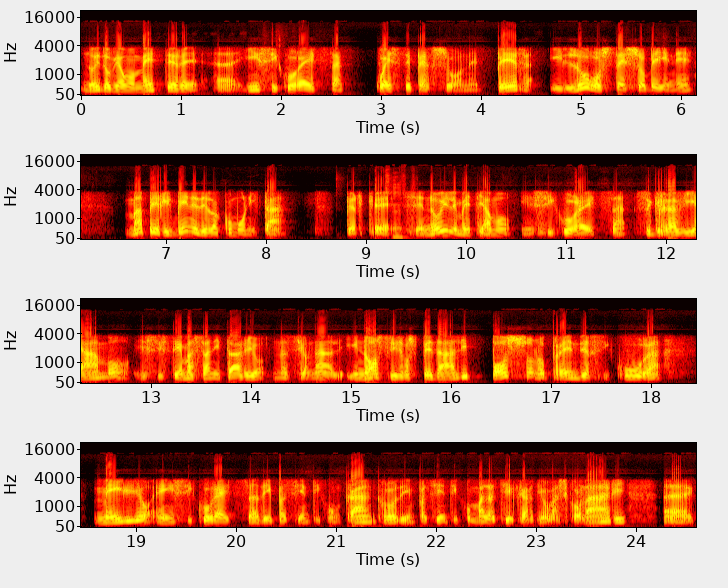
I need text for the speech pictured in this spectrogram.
noi dobbiamo mettere eh, in sicurezza queste persone per il loro stesso bene, ma per il bene della comunità perché certo. se noi le mettiamo in sicurezza sgraviamo il sistema sanitario nazionale. I nostri ospedali possono prendersi cura meglio e in sicurezza dei pazienti con cancro, dei pazienti con malattie cardiovascolari, eh,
